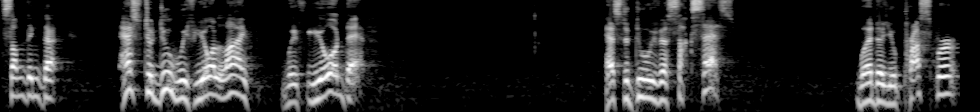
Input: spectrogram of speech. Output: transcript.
something that has to do with your life, with your death, has to do with your success, whether you prosper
